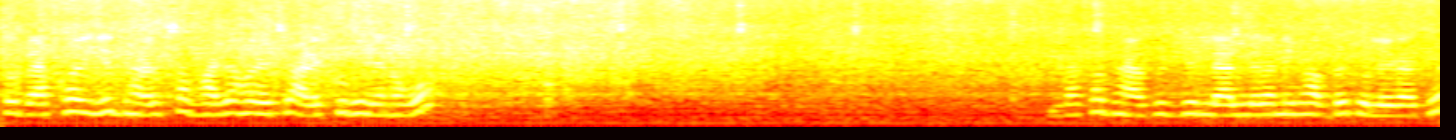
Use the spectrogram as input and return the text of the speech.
তো দেখো এই যে ঢ্যাঁড়সটা ভাজা হয়েছে, আরেকটু ভেজে নেব। দেখো ঢ্যাঁড়সের যে লাল লালানি ভাবটা চলে গেছে।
